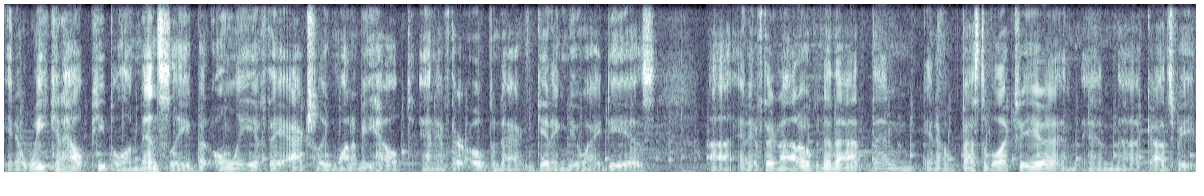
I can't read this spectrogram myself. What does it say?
you know, we can help people immensely, but only if they actually want to be helped and if they're open to getting new ideas. Uh, and if they're not open to that, then, you know, best of luck to you and, and uh, Godspeed.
